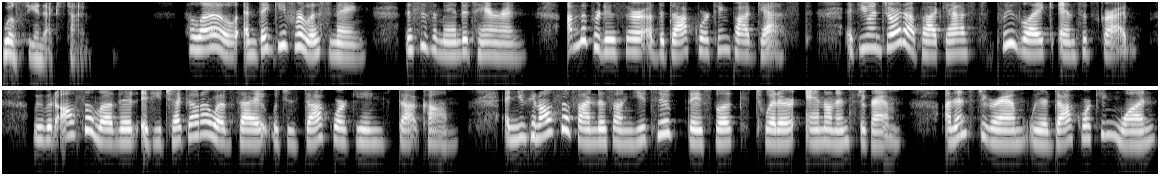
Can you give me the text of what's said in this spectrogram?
We'll see you next time. Hello, and thank you for listening. This is Amanda Taryn. I'm the producer of the Doc Working Podcast. If you enjoyed our podcast, please like and subscribe. We would also love it if you checked out our website, which is docworking.com. And you can also find us on YouTube, Facebook, Twitter, and on Instagram. On Instagram, we are DocWorking1,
